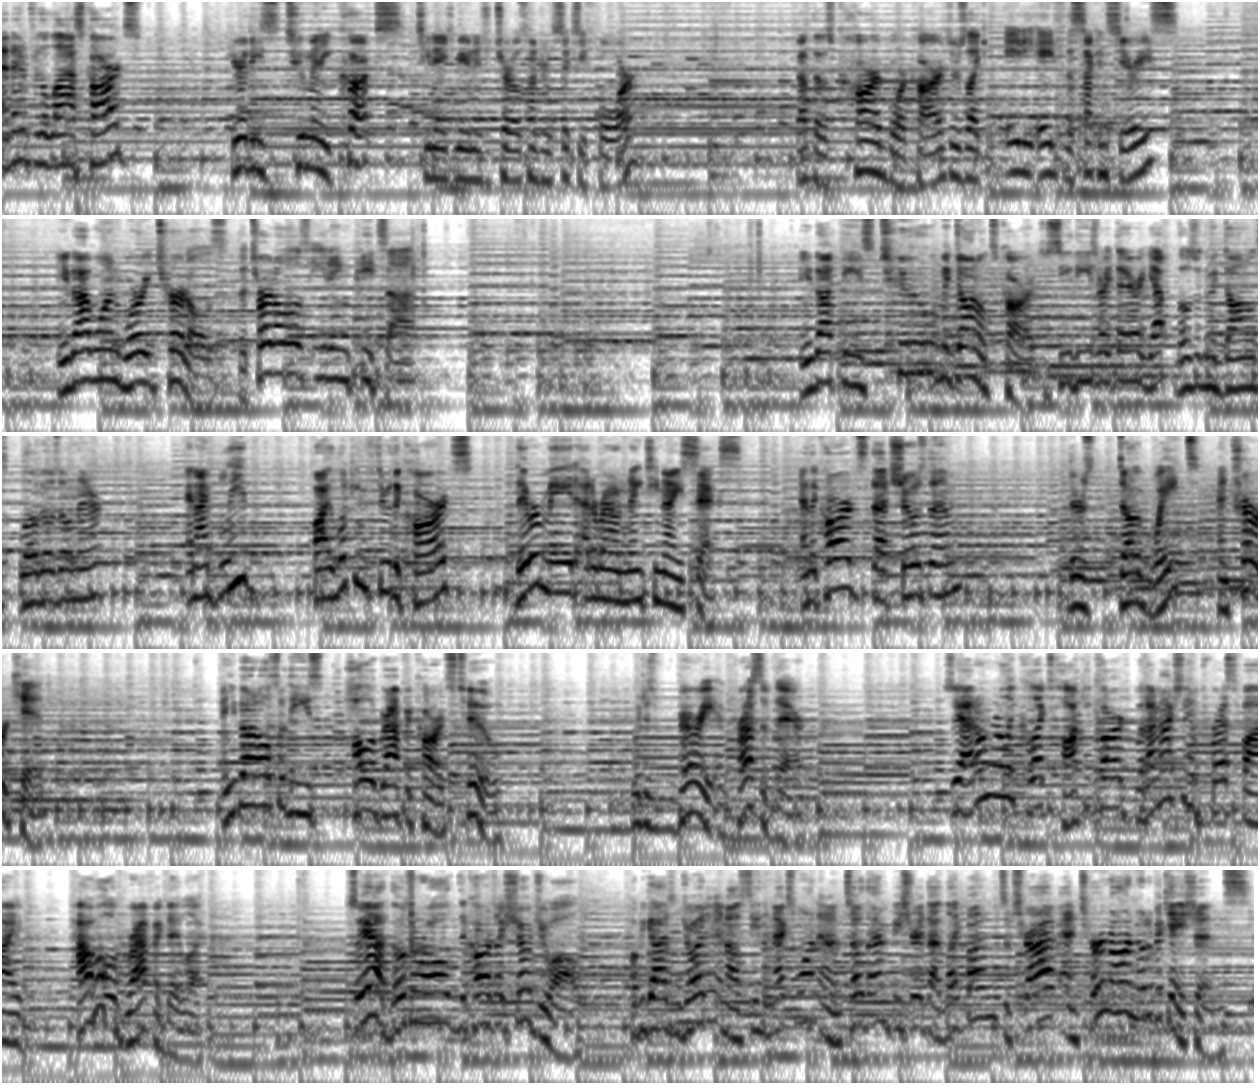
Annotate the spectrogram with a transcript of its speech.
And then for the last cards, here are these Too Many Cooks, Teenage Mutant Ninja Turtles 164. Got those cardboard cards. There's like 88 for the second series. And you got one Worried Turtles. The Turtles eating pizza. And you got these two McDonald's cards. You see these right there? Yep, those are the McDonald's logos on there. And I believe by looking through the cards, they were made at around 1996. And the cards that shows them, there's Doug Weight and Trevor Kidd. And you got also these holographic cards too, which is very impressive there. So yeah, I don't really collect hockey cards, but I'm actually impressed by how holographic they look. So yeah, those are all the cards I showed you all. Hope you guys enjoyed it, and I'll see you in the next one. And until then, be sure to hit that like button, subscribe, and turn on notifications.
